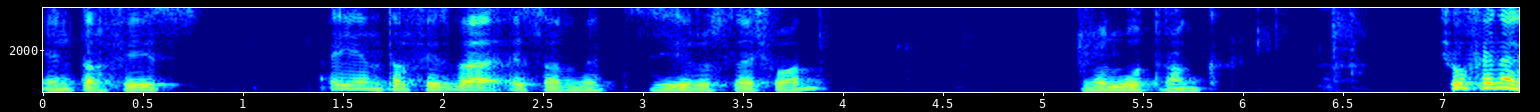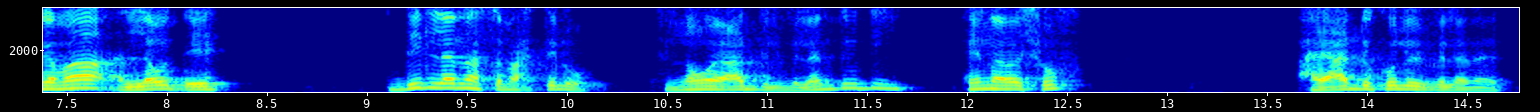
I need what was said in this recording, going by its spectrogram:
interface أي interface بقى؟ ايثرنت 0 slash 1 نقول له trunk شوف هنا يا جماعة ال allowed إيه؟ دي اللي أنا سمحت له. إن هو يعدي ال VLAN دي ودي. هنا بقى شوف هيعدي كل ال VLANات.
